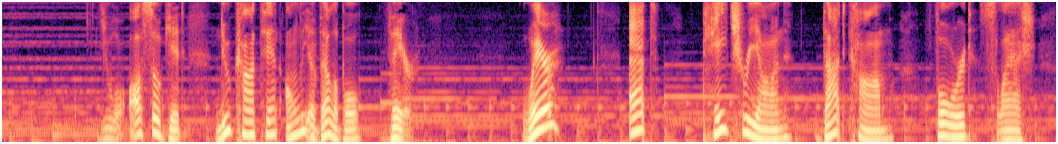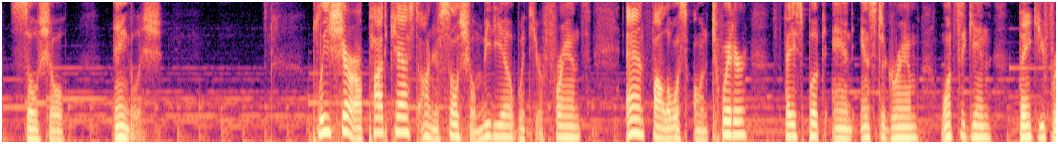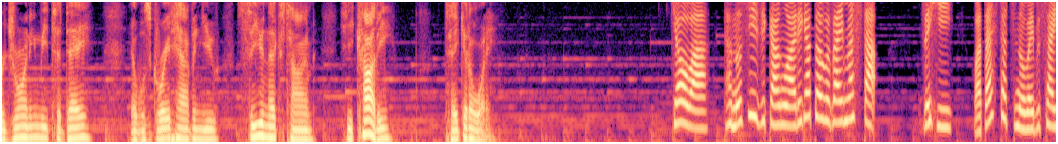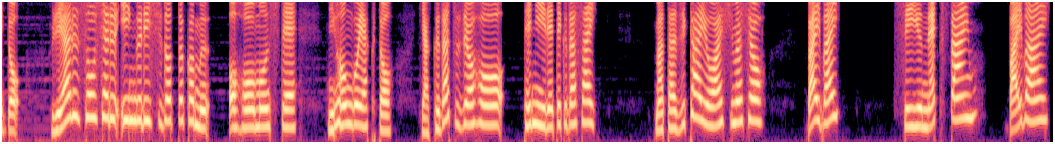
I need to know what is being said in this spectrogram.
You will also get new content only available there. Where? At patreon.com forward slash social English. Please share our podcast on your social media with your friends and follow us on Twitter, Facebook, and Instagram. Once again, thank you for joining me today. It was great having you. See you next time. Hikari, take it away. 今日は楽しい時間をありがとうございました。ぜひ私たちのウェブサイトリアルソーシャルイングリッシュ .com を訪問して日本語訳と役立つ情報を 手に入れてください。また次回お会いしましょう。バイバイ !See you next time! バイバイ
